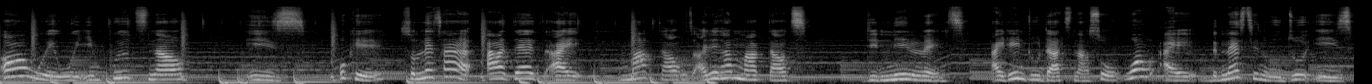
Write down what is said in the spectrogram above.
all we will input now is okay so later i added i marked out i didn't marked out the knee length. I didn't do that now. So what i the next thing we'll do is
